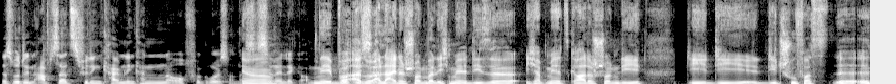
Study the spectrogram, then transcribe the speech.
das wird den Absatz für den Keimling-Kanal auch vergrößern. Das Ja. ist sehr lecker. Nee, Wirklich also sehr- alleine schon, weil ich mir diese, ich habe mir jetzt gerade schon die, die, die, die Chufas äh,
